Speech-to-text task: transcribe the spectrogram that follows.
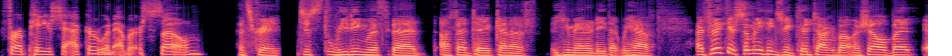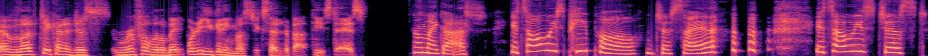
for a paycheck or whatever. So that's great. Just leading with that authentic kind of humanity that we have. I feel like there's so many things we could talk about, Michelle, but I would love to kind of just riff a little bit. What are you getting most excited about these days? Oh my gosh. It's always people, Josiah. it's always just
